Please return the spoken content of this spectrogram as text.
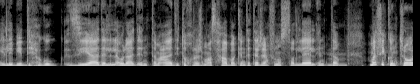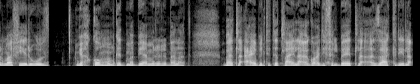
اللي بيدي حقوق زيادة للأولاد. أنت عادي تخرج مع أصحابك أنت ترجع في نص الليل أنت مم. ما في control ما في rules بيحكمهم قد ما بيعملوا للبنات. but لا عيب انت تطلعي لا اقعدي في البيت لا اذاكري لا.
